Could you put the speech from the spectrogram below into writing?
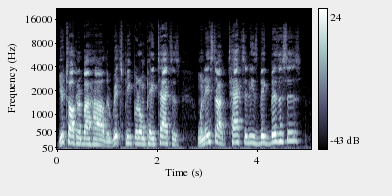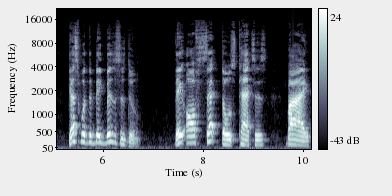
You're talking about how the rich people don't pay taxes. When they start taxing these big businesses, guess what the big businesses do? They offset those taxes by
